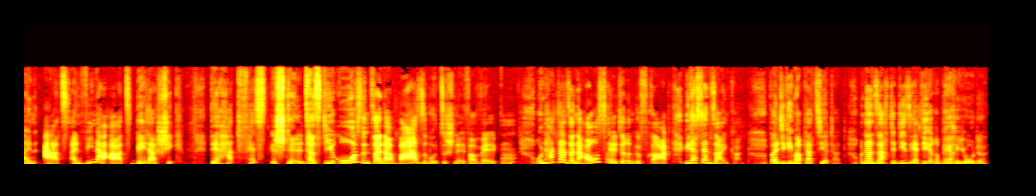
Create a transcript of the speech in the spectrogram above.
ein Arzt, ein Wiener Arzt, Bela Schick, der hat festgestellt, dass die Rosen in seiner Vase wohl zu schnell verwelken und hat dann seine Haushälterin gefragt, wie das denn sein kann, weil die die immer platziert hat. Und dann sagte die, sie hätte ihre Periode.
